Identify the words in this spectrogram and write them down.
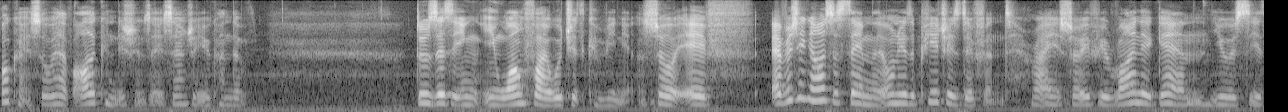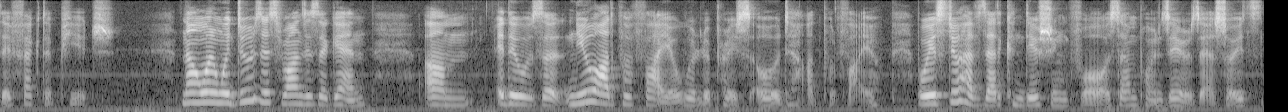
Okay, so we have all the conditions. Essentially, you kind of do this in, in one file, which is convenient. So if everything else is the same, only the pH is different, right? So if you run it again, you will see the effect of pH. Now when we do this, run this again, um, it was a new output file will replace old output file. But we still have that condition for 7.0 there, so it's,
